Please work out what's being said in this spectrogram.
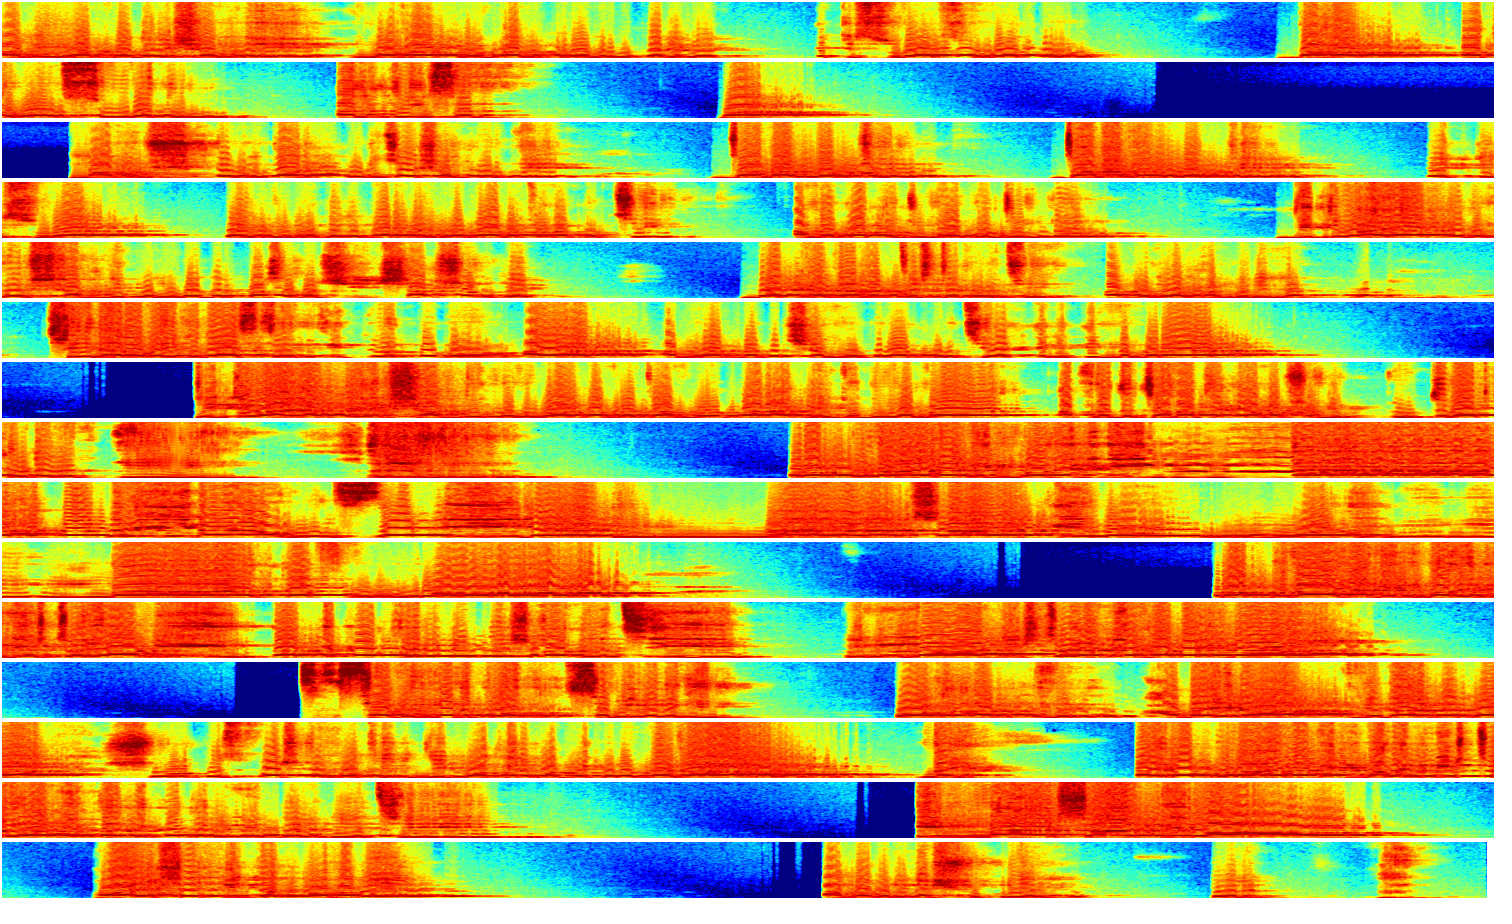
আমি আপনাদের সামনে মহাগ্রন্থ আল কোরআনুল একটি সূরা, সূরাতুল অথবা সূরাতুল আল ইনসান বা মানুষ এবং তার পরিচয় সম্পর্কে জানার লক্ষ্যে, জানানোর লক্ষ্যে একটি সূরা কয়েক জুমা থেকে ধারাবাহিকভাবে আলোচনা করছি। আমরা গত জুমা পর্যন্ত দ্বিতীয় আয়াত এবং এর শাব্দিক অনুবাদের পাশাপাশি সারসংক্ষেপ ব্যাখ্যা জানার চেষ্টা করেছি। আর বলি, আলহামদুলিল্লাহ। সেই ধারাবাহিকতা আজকে তৃতীয়তম আয়াত আমি আপনাদের সামনে তেলাওয়াত করেছি, এক থেকে তিন নম্বর আয়াত। তৃতীয় আয়াতের শাব্দিক অনুবাদ আমরা জানব। তার আগে যদি আমরা আপনাদের জানা থাকে, আমার সঙ্গে একটু তেলাওয়াত করে দেবেন। রব্বুল আলামিন ইন্না কাফুরা রব্বুল আলামিন বলেন, নিশ্চয় আমি তাকে পথের নির্দেশনা দিয়েছি। ইন্না নিশ্চয় আমি হাদাইনা সাবিল মানে পথ। সাবিল মানে কি? পথ। আর হে- হাদাইনা হেদায়েত বা সুস্পষ্ট পথের। যে পথের মধ্যে কোনো ভেজাল নাই। তাই রব্বুল আলামিন বলেন, নিশ্চয় আমি তাকে পথের নির্দেশ দিয়েছি। ইম্মা শাকিরা হয় সে কৃতজ্ঞ হবে। আমরা বলি না শুক্রিয়া। কি বলেন?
